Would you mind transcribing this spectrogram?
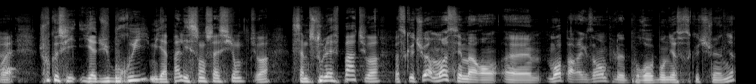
Ouais. Je trouve que s'il y a du bruit, mais il y a pas les sensations, tu vois. Ça me soulève pas, tu vois. Parce que tu vois, moi, c'est marrant. Euh, moi, par exemple, pour rebondir sur ce que tu viens de dire,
